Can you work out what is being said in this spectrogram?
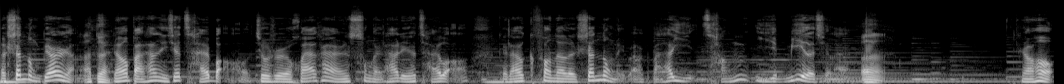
呃，山洞边儿上。啊，对，然后把他那些财宝，就是怀亚凯亚人送给他这些财宝，给他放在了山洞里边，把他隐藏隐蔽了起来。嗯然后，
